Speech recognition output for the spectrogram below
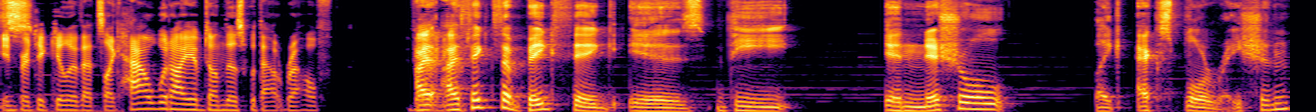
in particular that's like, how would I have done this without Ralph? If you have I, I think the big thing is the initial like exploration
